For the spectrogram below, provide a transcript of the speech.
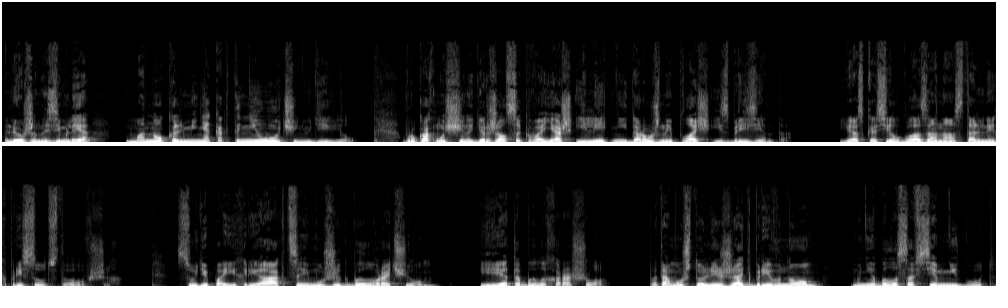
лежа на земле, монокль меня как-то не очень удивил. В руках мужчины держался квояж и летний дорожный плащ из брезента. Я скосил глаза на остальных присутствовавших. Судя по их реакции, мужик был врачом. И это было хорошо. Потому что лежать бревном мне было совсем не гуд.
